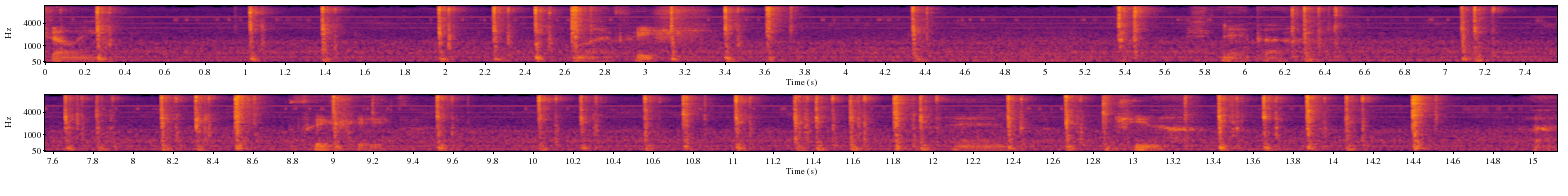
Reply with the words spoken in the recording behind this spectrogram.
showing my fish snapper fish egg and tuna lunch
